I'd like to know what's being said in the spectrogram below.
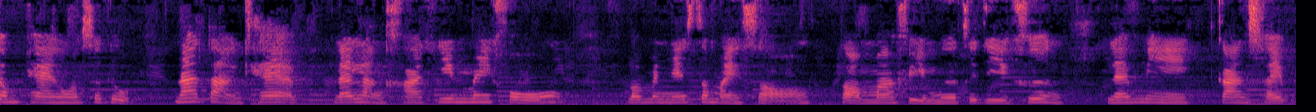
กำแพงวัสดุ หน้าต่างแคบ และหลังคาที่ไม่โค้ง โรแมนเนสสมัย2ต่อมาฝีมือจะดีขึ้น และมีการใช้เพ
